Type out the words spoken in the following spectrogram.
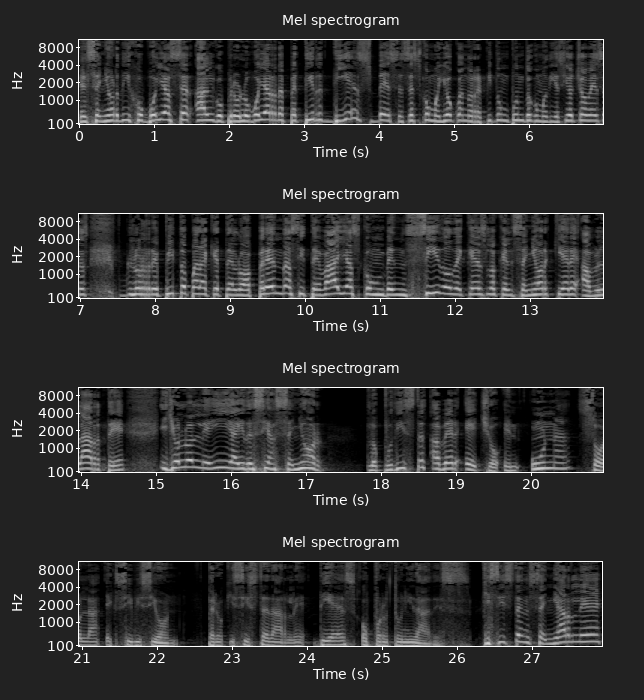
El Señor dijo, voy a hacer algo, pero lo voy a repetir diez veces. Es como yo cuando repito un punto como dieciocho veces, lo repito para que te lo aprendas y te vayas convencido de qué es lo que el Señor quiere hablarte. Y yo lo leía y decía, Señor, lo pudiste haber hecho en una sola exhibición, pero quisiste darle diez oportunidades. Quisiste enseñarle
